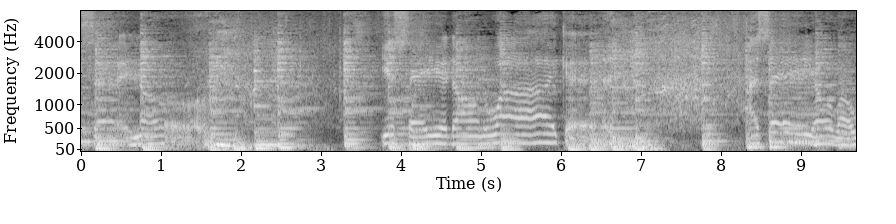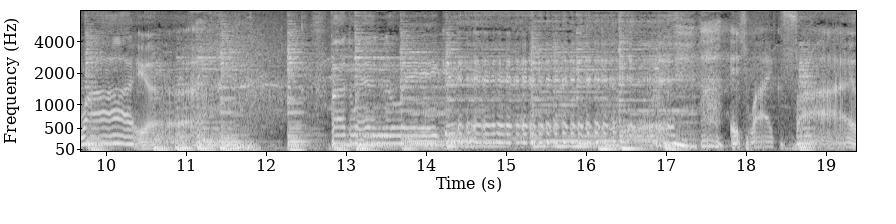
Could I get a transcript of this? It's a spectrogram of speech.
say no. You say you don't like it. I say you're a liar. When we get, it's like fire.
